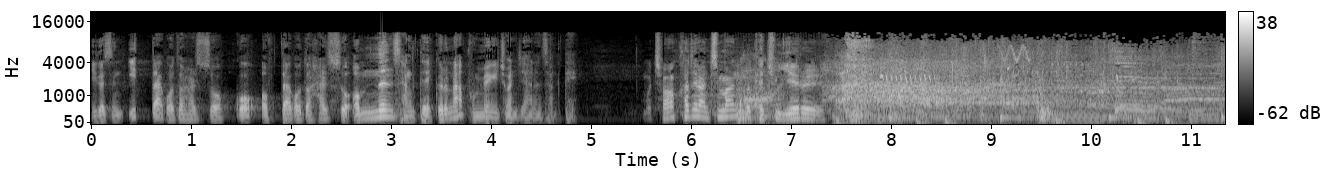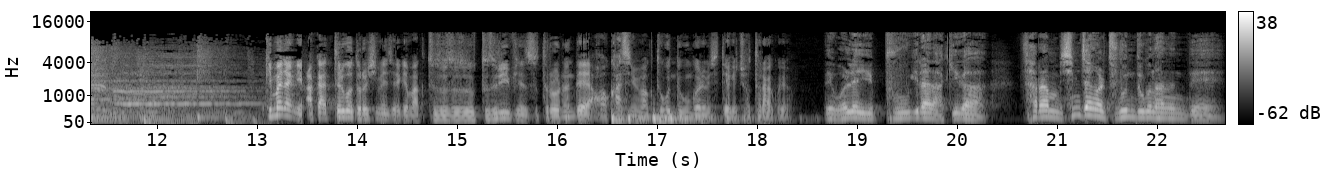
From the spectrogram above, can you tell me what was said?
이것은 있다고도 할 수 없고 없다고도 할 수 없는 상태. 그러나 분명히 존재하는 상태. 뭐 정확하진 않지만 뭐 대충 이해를 김 반장님, 아까 들고 들어오시면서 이렇게 막 두두두두 두드리면서 들어오는데 어, 가슴이 막 두근두근거리면서 되게 좋더라고요. 네, 원래 이 북이란 악기가 사람 심장을 두근두근 하는데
